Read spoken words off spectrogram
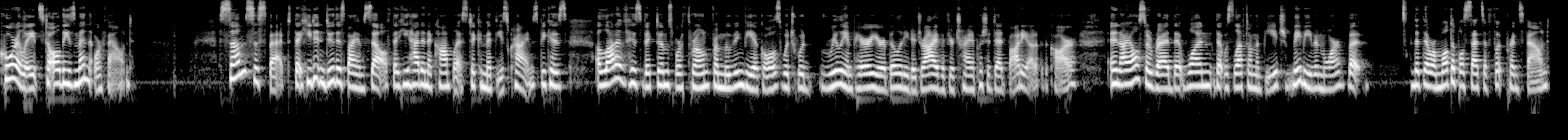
correlates to all these men that were found. Some suspect that he didn't do this by himself, that he had an accomplice to commit these crimes because a lot of his victims were thrown from moving vehicles, which would really impair your ability to drive if you're trying to push a dead body out of the car. And I also read that one that was left on the beach, maybe even more, but that there were multiple sets of footprints found.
